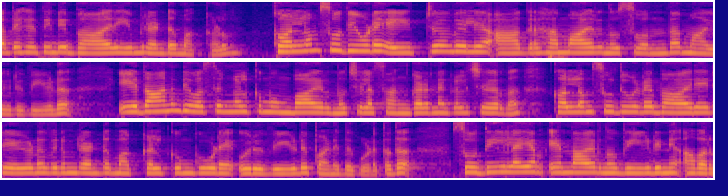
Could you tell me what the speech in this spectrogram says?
അദ്ദേഹത്തിന്റെ ഭാര്യയും രണ്ട് മക്കളും. കൊല്ലം സുധിയുടെ ഏറ്റവും വലിയ ആഗ്രഹമായിരുന്നു സ്വന്തമായൊരു വീട്. ഏതാനും ദിവസങ്ങൾക്ക് മുമ്പായിരുന്നു ചില സംഘടനകൾ ചേർന്ന് കൊല്ലം സുധിയുടെ ഭാര്യ രേണുവിനും രണ്ട് മക്കൾക്കും കൂടെ ഒരു വീട് പണിത് കൊടുത്തത്. സുധിലയം എന്നായിരുന്നു വീടിന് അവർ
